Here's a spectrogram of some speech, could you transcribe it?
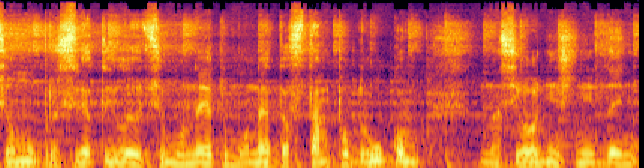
Цьому присвятили цю монету. Монета з тамподруком. На сьогоднішній день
